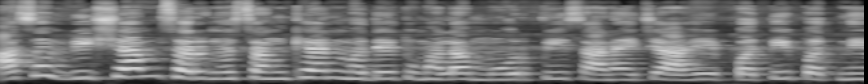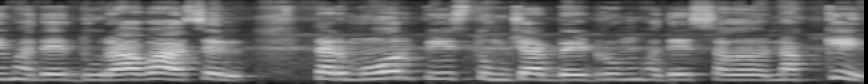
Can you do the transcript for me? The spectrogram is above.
असं विषम सर संख्यांमध्ये तुम्हाला मोरपीस आणायचे आहे. पती पत्नीमध्ये दुरावा असेल तर मोरपीस तुमच्या बेडरूममध्ये स नक्की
